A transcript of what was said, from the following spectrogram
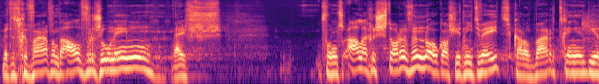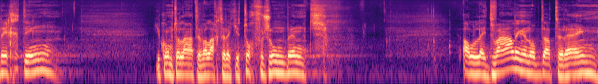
Met het gevaar van de alverzoening. Hij is voor ons allen gestorven, ook als je het niet weet. Karl Barth ging in die richting. Je komt er later wel achter dat je toch verzoend bent. Allerlei dwalingen op dat terrein.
